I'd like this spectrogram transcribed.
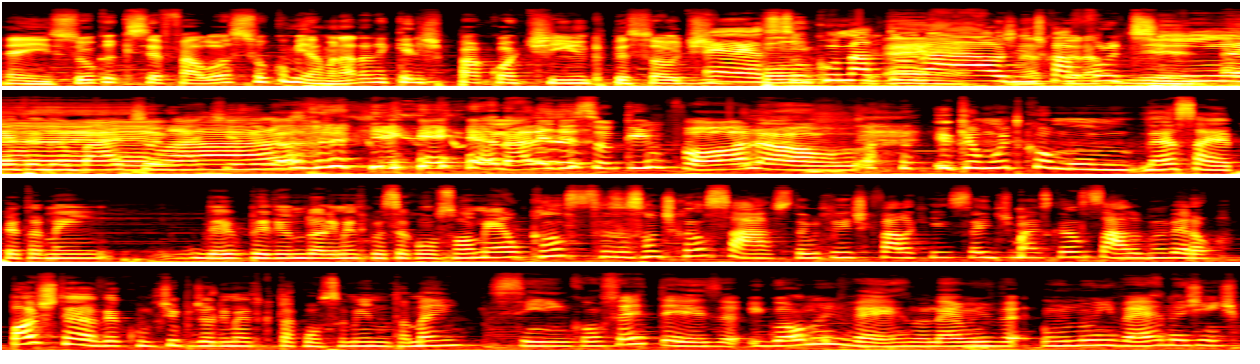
É, e suco que você falou é suco mesmo, nada daqueles pacotinhos que o pessoal de. É, pão... suco natural, é, gente, natural com a frutinha, é, entendeu? Bate lá. nada de suco em pó, não. E o que é muito comum nessa época também dependendo do alimento que você consome, é a sensação de cansaço. Tem muita gente que fala que se sente mais cansado no verão. Pode ter a ver com o tipo de alimento que está consumindo também? Sim, com certeza. Igual no inverno, né? No inverno a gente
